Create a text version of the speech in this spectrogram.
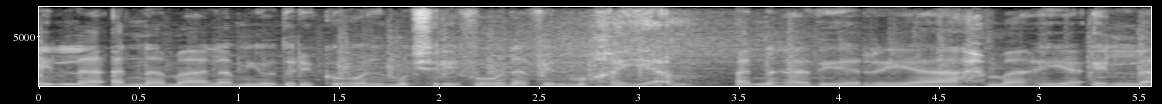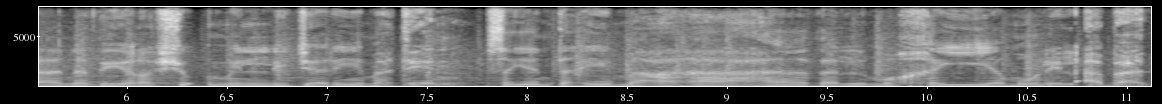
إلا أن ما لم يدركه المشرفون في المخيم أن هذه الرياح ما هي إلا نذير شؤم لجريمة سينتهي معها هذا المخيم للأبد.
